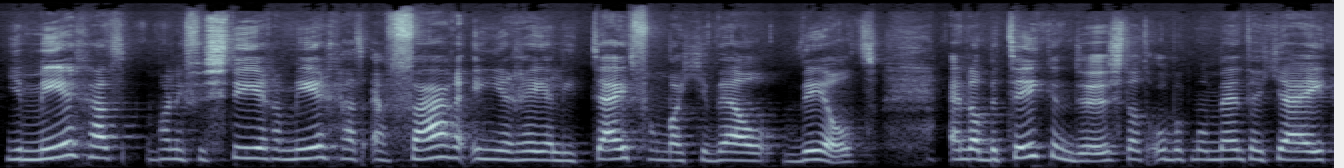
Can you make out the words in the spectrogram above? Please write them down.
je meer gaat manifesteren, meer gaat ervaren in je realiteit van wat je wel wilt. En dat betekent dus dat op het moment dat jij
